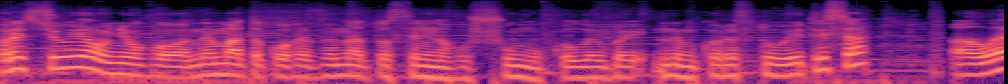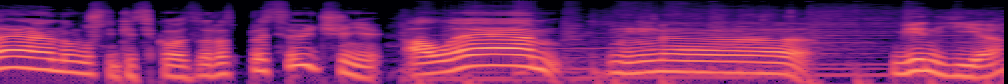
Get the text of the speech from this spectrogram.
працює. У нього нема такого занадто сильного шуму, коли ви ним користуєтеся. Але наушники цікаво зараз працюють чи ні. Але е, він є.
